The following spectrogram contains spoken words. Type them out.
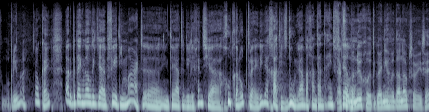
voel me prima. Oké. Okay. Nou, dat betekent ook dat jij op 14 maart in Theater Diligentia goed kan optreden. Jij gaat iets doen. Ja, we gaan het aan het eind ja, vertellen. Ik voel me nu goed. Ik weet niet of het dan ook zo is, hè?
